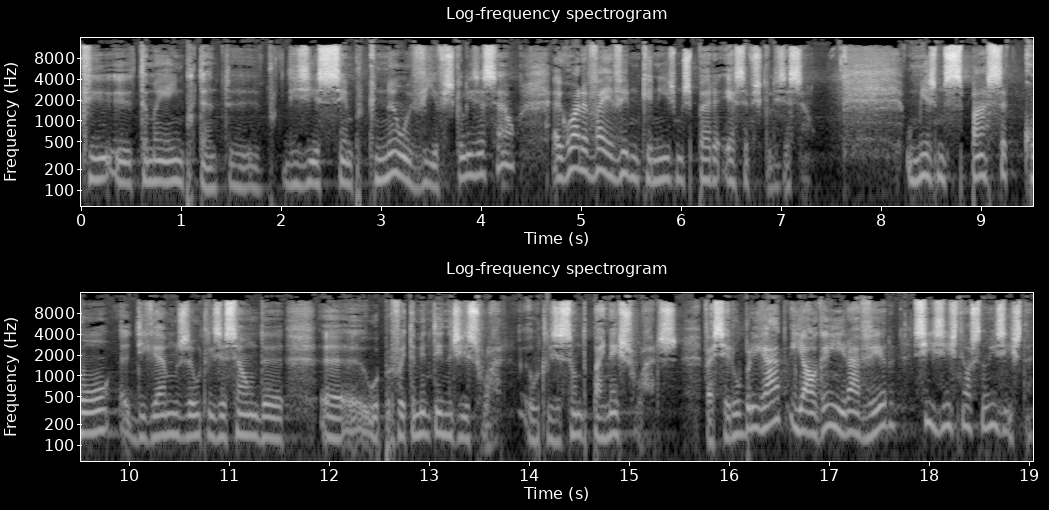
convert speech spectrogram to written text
que uh, também é importante, porque dizia-se sempre que não havia fiscalização, agora vai haver mecanismos para essa fiscalização. O mesmo se passa com, digamos, a utilização de, uh, o aproveitamento da energia solar, a utilização de painéis solares. Vai ser obrigado e alguém irá ver se existem ou se não existem.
